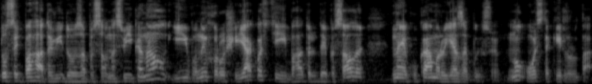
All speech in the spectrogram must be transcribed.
досить багато відео записав на свій канал, і вони в хорошій якості, і багато людей писали, на яку камеру я записую. Ну, ось такий результат.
